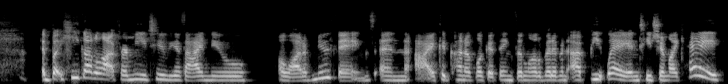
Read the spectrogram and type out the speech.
but he got a lot from me too because I knew a lot of new things and I could kind of look at things in a little bit of an upbeat way and teach him like, "Hey,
